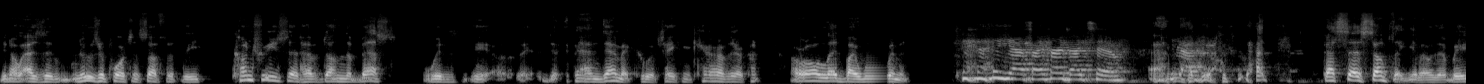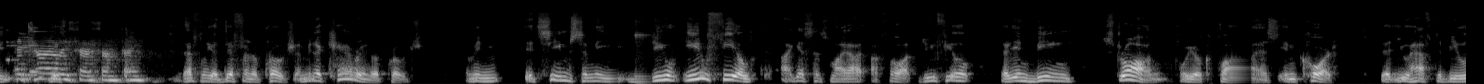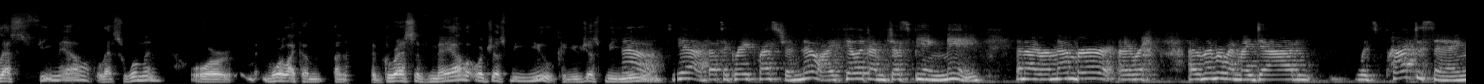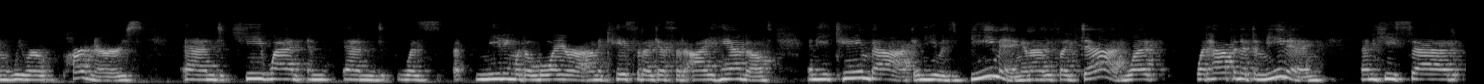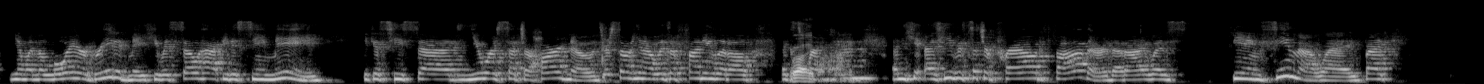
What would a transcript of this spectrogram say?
you know, as the news reports and stuff, that the countries that have done the best with the, uh, the pandemic, who have taken care of their country, are all led by women. yes, I've heard that too. And yeah. that, that, that says something, you know, that we. It totally says something. Definitely a different approach. I mean, a caring approach. I mean, it seems to me, do you, do you feel, I guess that's my uh, thought, do you feel that in being strong for your clients in court, that you have to be less female, less woman, or more like a, an aggressive male, or just be you? Can you just be no, you? Yeah, that's a great question. No, I feel like I'm just being me. And I remember, I, re- I remember when my dad was practicing, we were partners, and he went and, and was meeting with a lawyer on a case that I guess that I handled. And he came back and he was beaming. And I was like, Dad, what, what happened at the meeting? And he said, you know, when the lawyer greeted me, he was so happy to see me because he said, you were such a hard nose or something, you know, it was a funny little expression. Right. And he, he was such a proud father that I was being seen that way. But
